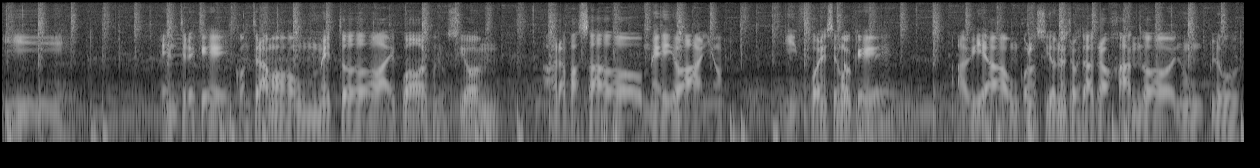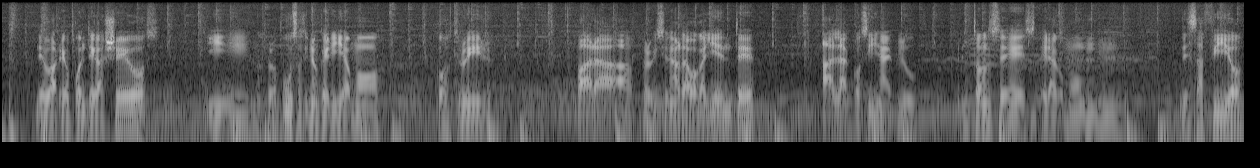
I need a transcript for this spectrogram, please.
y entre que encontramos un método adecuado de construcción habrá pasado medio año y fue en ese momento que había un conocido nuestro que estaba trabajando en un club de barrio Puente Gallegos y nos propuso si no queríamos construir para aprovisionar de agua caliente a la cocina del club. Entonces era como un desafío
